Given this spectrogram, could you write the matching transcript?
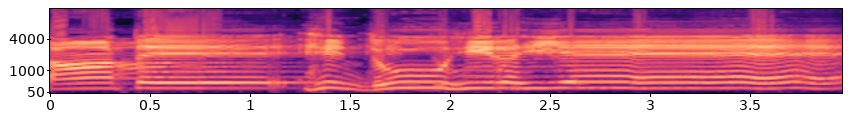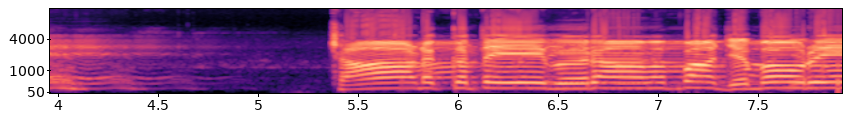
ਤਾਂ ਤੇ ਹਿੰਦੂ ਹੀ ਰਹੀਏ। ਛਾੜ ਕਤੇਬ ਰਾਮ ਭਜ ਬੌਰੇ।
